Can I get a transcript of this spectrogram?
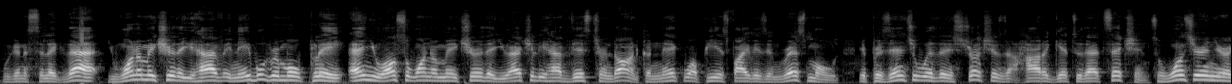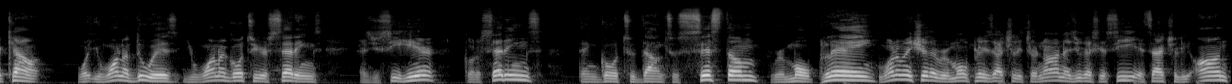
We're gonna select that. You wanna make sure that you have enabled remote play and you also wanna make sure that you actually have this turned on. Connect while PS5 is in rest mode. It presents you with the instructions on how to get to that section. So once you're in your account, what you wanna do is you wanna go to your settings. As you see here, go to settings, then go to down to system, remote play. You wanna make sure the remote play is actually turned on. As you guys can see, it's actually on.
